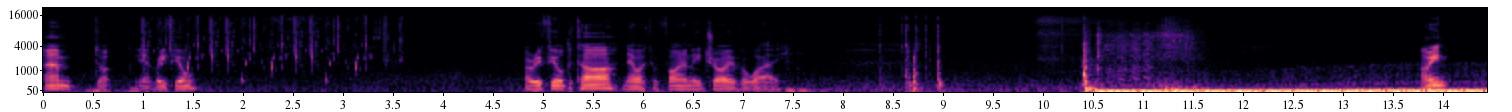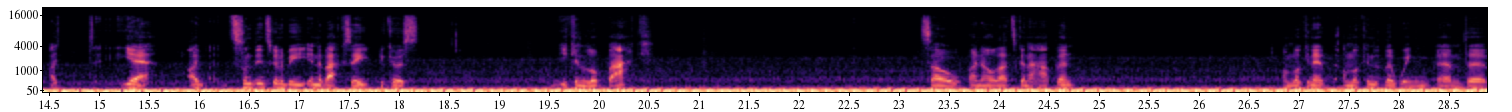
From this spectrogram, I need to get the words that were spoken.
Um, I, yeah, refuel. I refueled the car, now I can finally drive away. I mean, I, yeah, I something's going to be in the back seat because you can look back. So I know that's going to happen. I'm looking at I'm looking at the wing um, the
